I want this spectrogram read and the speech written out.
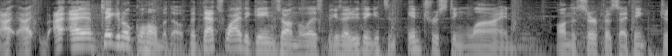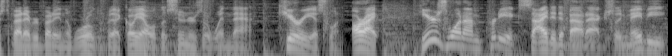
I, I, I am taking Oklahoma though, but that's why the game's on the list because I do think it's an interesting line. On the surface, I think just about everybody in the world would be like, "Oh yeah, well the Sooners will win that." Curious one. All right, here's one I'm pretty excited about. Actually, maybe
